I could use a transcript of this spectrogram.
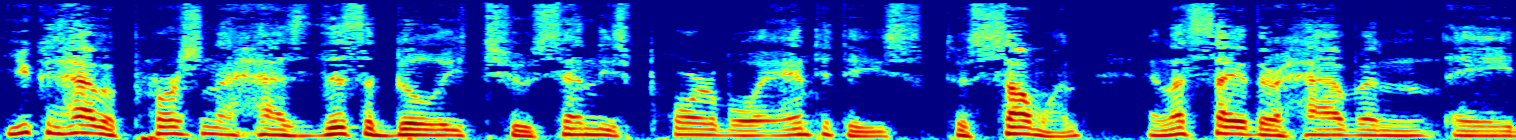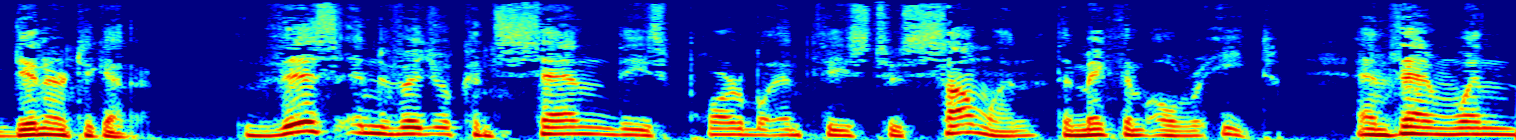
you could have a person that has this ability to send these portable entities to someone, and let's say they're having a dinner together. This individual can send these portable entities to someone to make them overeat. And then when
